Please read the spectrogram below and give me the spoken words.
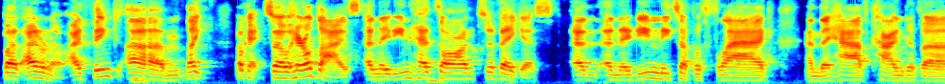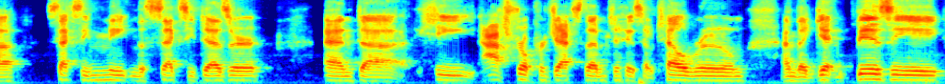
But I don't know. I think um like okay, so Harold dies and Nadine heads on to Vegas and, and Nadine meets up with Flagg and they have kind of a sexy meet in the sexy desert. And uh, he astral projects them to his hotel room and they get busy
